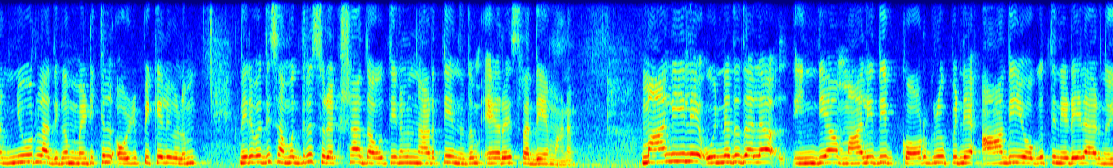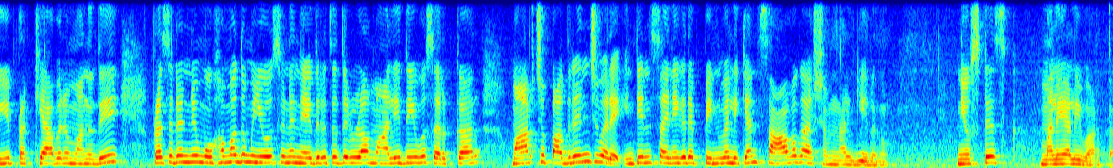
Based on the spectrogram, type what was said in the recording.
അഞ്ഞൂറിലധികം മെഡിക്കൽ ഒഴിപ്പിക്കലുകളും നിരവധി സമുദ്ര സുരക്ഷാ ദൗത്യങ്ങളും നടത്തിയെന്നതും ഏറെ ശ്രദ്ധേയമാണ്. മാലിയിലെ ഉന്നതതല ഇന്ത്യ മാലിദ്വീപ് കോർ ഗ്രൂപ്പിന്റെ ആദ്യ യോഗത്തിനിടയിലായിരുന്നു ഈ പ്രഖ്യാപനം വന്നത്. പ്രസിഡന്റ് മുഹമ്മദ് മുയൂസിന്റെ നേതൃത്വത്തിലുള്ള മാലിദ്വീപ് സർക്കാർ മാർച്ച് പതിനഞ്ച് വരെ ഇന്ത്യൻ സൈനികരെ പിൻവലിക്കാൻ സാവകാശം നൽകിയിരുന്നു. ന്യൂസ് ഡെസ്ക് മലയാളി വാർത്ത.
